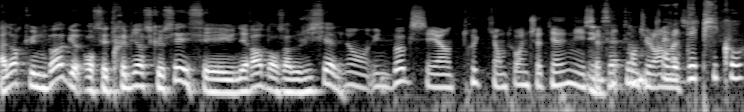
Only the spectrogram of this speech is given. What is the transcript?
alors qu'une bug, on sait très bien ce que c'est. C'est une erreur dans un logiciel. Non, une box, c'est un truc qui entoure une châtaigne et ça pique quand tu le Avec ramasses. des picots.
